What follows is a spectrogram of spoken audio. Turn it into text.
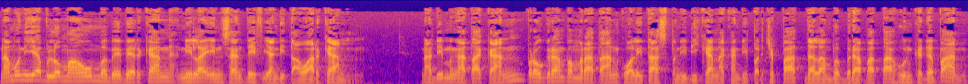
Namun ia belum mau membeberkan nilai insentif yang ditawarkan. Nadiem mengatakan program pemerataan kualitas pendidikan akan dipercepat dalam beberapa tahun ke depan.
